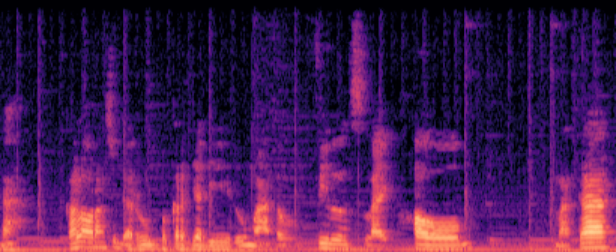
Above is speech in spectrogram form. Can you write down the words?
nah kalau orang sudah bekerja di rumah atau feels like home, maka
